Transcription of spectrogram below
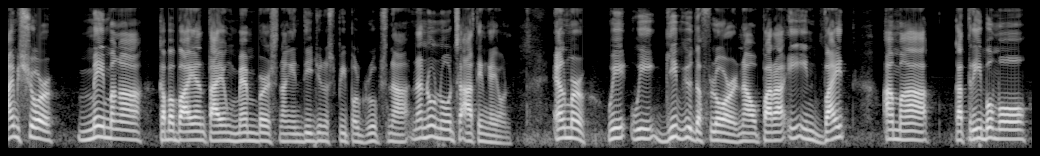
I'm sure may mga kababayan tayong members ng indigenous people groups na nanonood sa atin ngayon. Elmer, we, we give you the floor now para i-invite ang mga katribo mo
